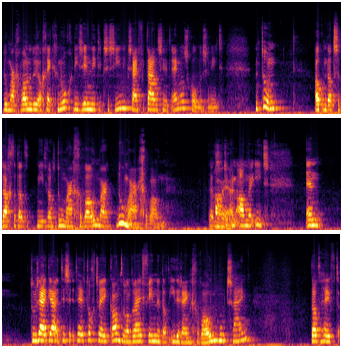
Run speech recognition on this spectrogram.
Doe maar gewoon, dan doe je al gek genoeg. Die zin liet ik ze zien. Ik zei vertalen ze in het Engels, konden ze niet. En toen, ook omdat ze dachten dat het niet was doe maar gewoon, maar doe maar gewoon. Dat is oh, natuurlijk een ander iets. En toen zei ik, ja, het, is, het heeft toch twee kanten, want wij vinden dat iedereen gewoon moet zijn. Dat heeft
